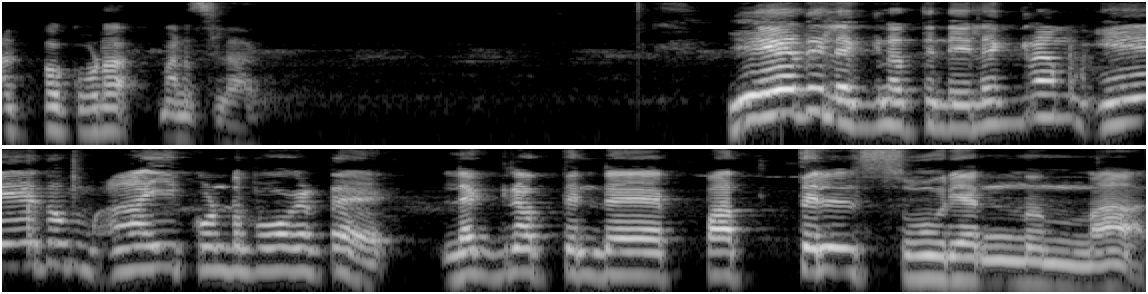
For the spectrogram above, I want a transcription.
അല്പം കൂടെ മനസ്സിലാകും. ഏത് ലഗ്നത്തിന്റെ ലഗ്നം ഏതും ആയി കൊണ്ടുപോകട്ടെ ലഗ്നത്തിന്റെ പത്തിൽ സൂര്യൻ നിന്നാൽ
